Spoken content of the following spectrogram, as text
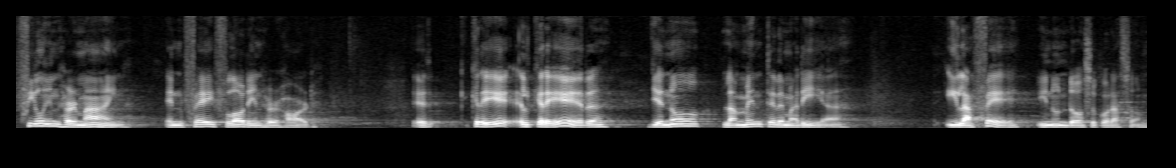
filling her mind and faith flooding her heart. El creer, el creer llenó la mente de María y la fe inundó su corazón.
